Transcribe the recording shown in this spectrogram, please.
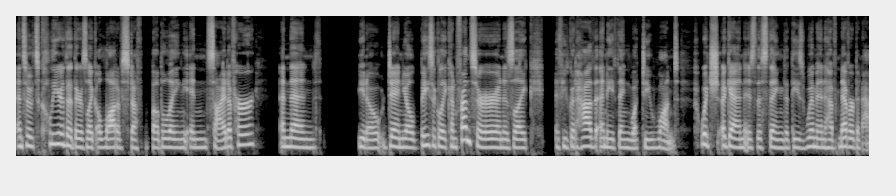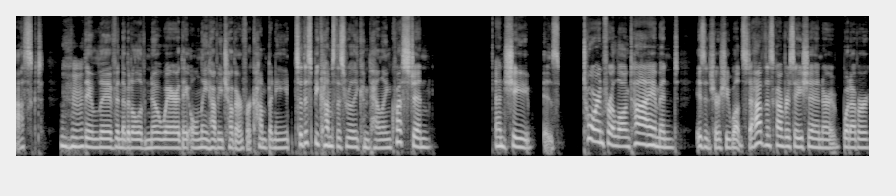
And so it's clear that there's like a lot of stuff bubbling inside of her. And then, you know, Daniel basically confronts her and is like, if you could have anything, what do you want? Which again is this thing that these women have never been asked. Mhm. They live in the middle of nowhere. They only have each other for company. So this becomes this really compelling question. And she is torn for a long time and isn't sure she wants to have this conversation or whatever.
